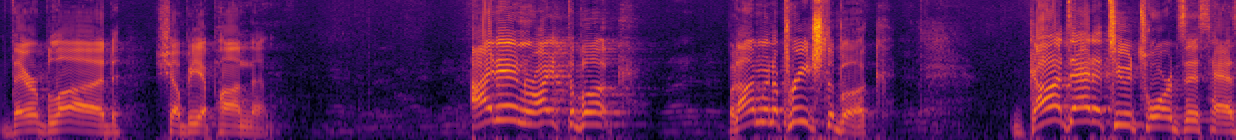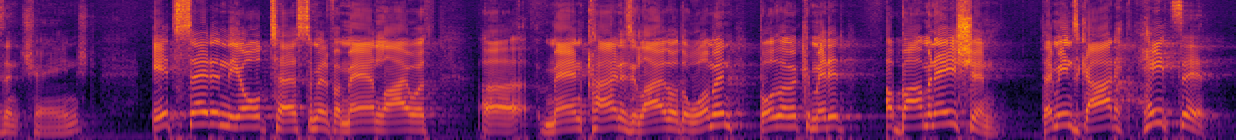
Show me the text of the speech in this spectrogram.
Their blood shall be upon them. I didn't write the book, but I'm going to preach the book. God's attitude towards this hasn't changed. It said in the Old Testament, if a man lie with uh, mankind as he lied with a woman, both of them committed abomination. That means God hates it.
